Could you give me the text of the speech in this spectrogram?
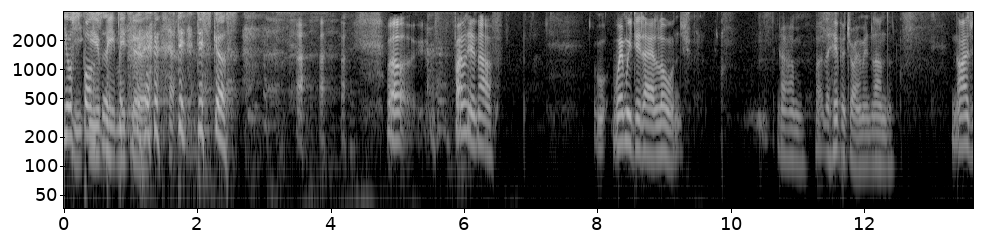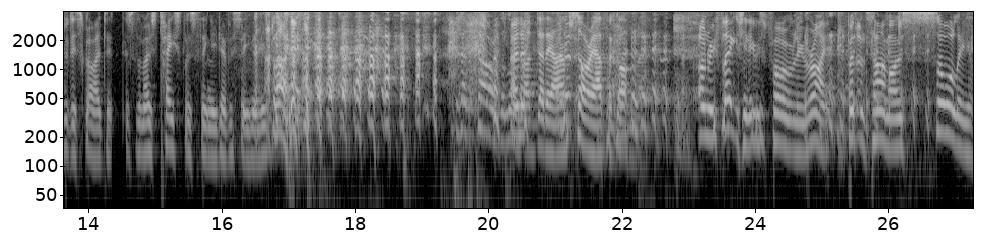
your You- sponsor, You beat me to it. di- discuss. Well, funnily enough, w- when we did our launch um, at the Hippodrome in London, Nigel described it as the most tasteless thing he'd ever seen in his life. Was that the car or the And lawn? Oh, Daddy, I'm sorry, I've forgotten that. On reflection, he was probably right, but at the time I was sorely,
